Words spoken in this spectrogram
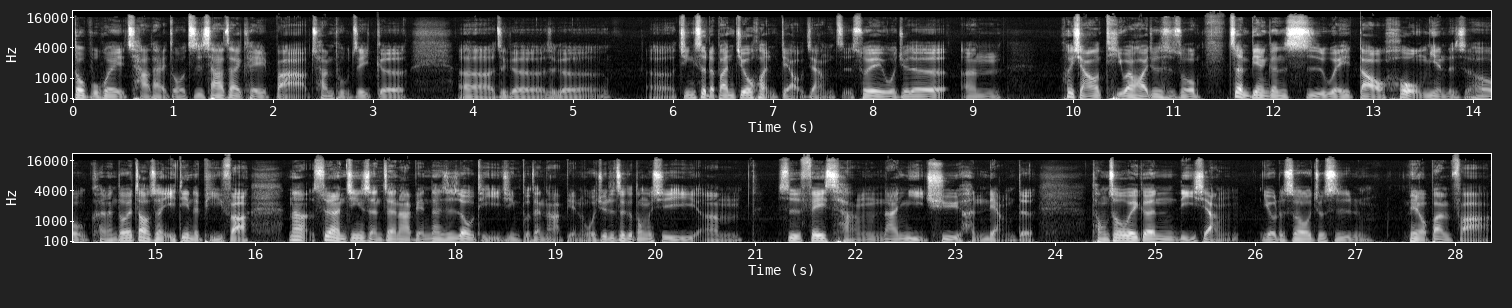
都不会差太多，只差在可以把川普这个呃这个这个呃金色的斑鸠换掉这样子，所以我觉得嗯会想要题外话，就是说政变跟示威到后面的时候，可能都会造成一定的疲乏。那虽然精神在那边，但是肉体已经不在那边了。我觉得这个东西嗯是非常难以去衡量的。铜臭味跟理想有的时候就是没有办法。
